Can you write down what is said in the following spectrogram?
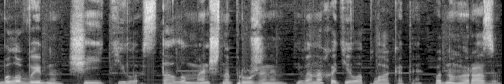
Було видно, що її тіло стало менш напруженим, і вона хотіла плакати. Одного разу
